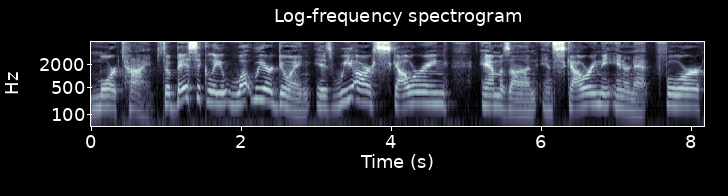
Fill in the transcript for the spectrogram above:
more times. So basically what we are doing is we are scouring Amazon and scouring the internet for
